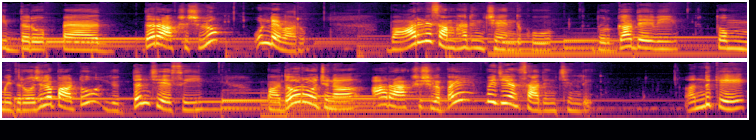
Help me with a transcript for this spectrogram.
ఇద్దరు పెద్ద రాక్షసులు ఉండేవారు. వారిని సంహరించేందుకు దుర్గాదేవి తొమ్మిది రోజుల పాటు యుద్ధం చేసి పదో రోజున ఆ రాక్షసులపై విజయం సాధించింది. అందుకే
